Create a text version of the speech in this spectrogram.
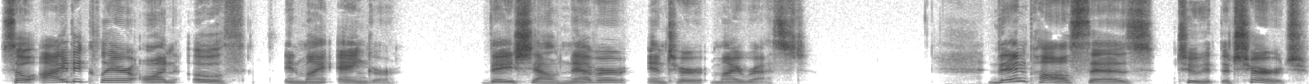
So I declare on oath in my anger they shall never enter my rest. Then Paul says to the church,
